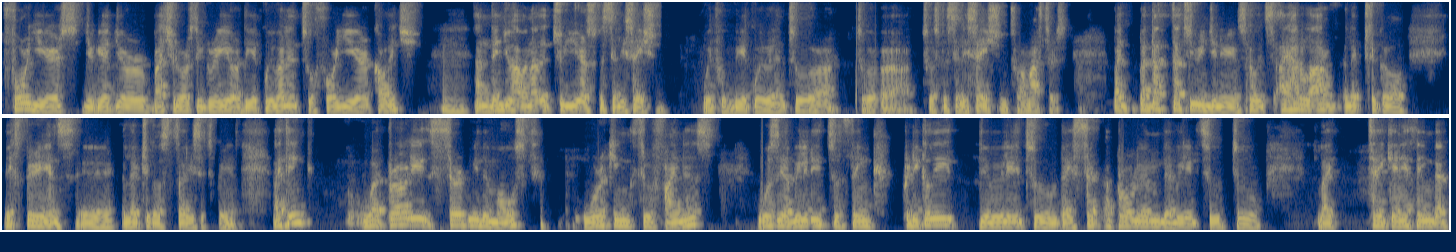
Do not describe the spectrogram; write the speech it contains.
four years you get your bachelor's degree or the equivalent to four year college, mm-hmm. and then you have another two years specialization, which would be equivalent to a, to a, to a specialization to a master's. But but that, that's your engineering. So it's I had a lot of electrical experience, uh, electrical studies experience. I think what probably served me the most working through finance was the ability to think critically, the ability to dissect a problem, the ability to to like take anything that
